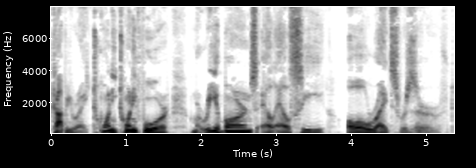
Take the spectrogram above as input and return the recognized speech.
Copyright 2024, Maria Barnes, LLC, all rights reserved.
